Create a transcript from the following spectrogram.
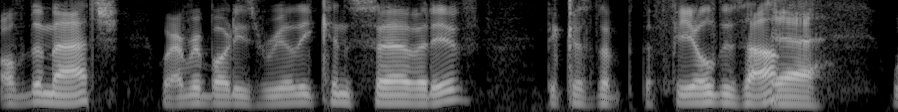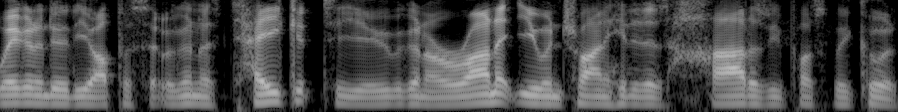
of the match where everybody's really conservative because the, the field is up. Yeah. We're going to do the opposite. We're going to take it to you. We're going to run at you and try and hit it as hard as we possibly could.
